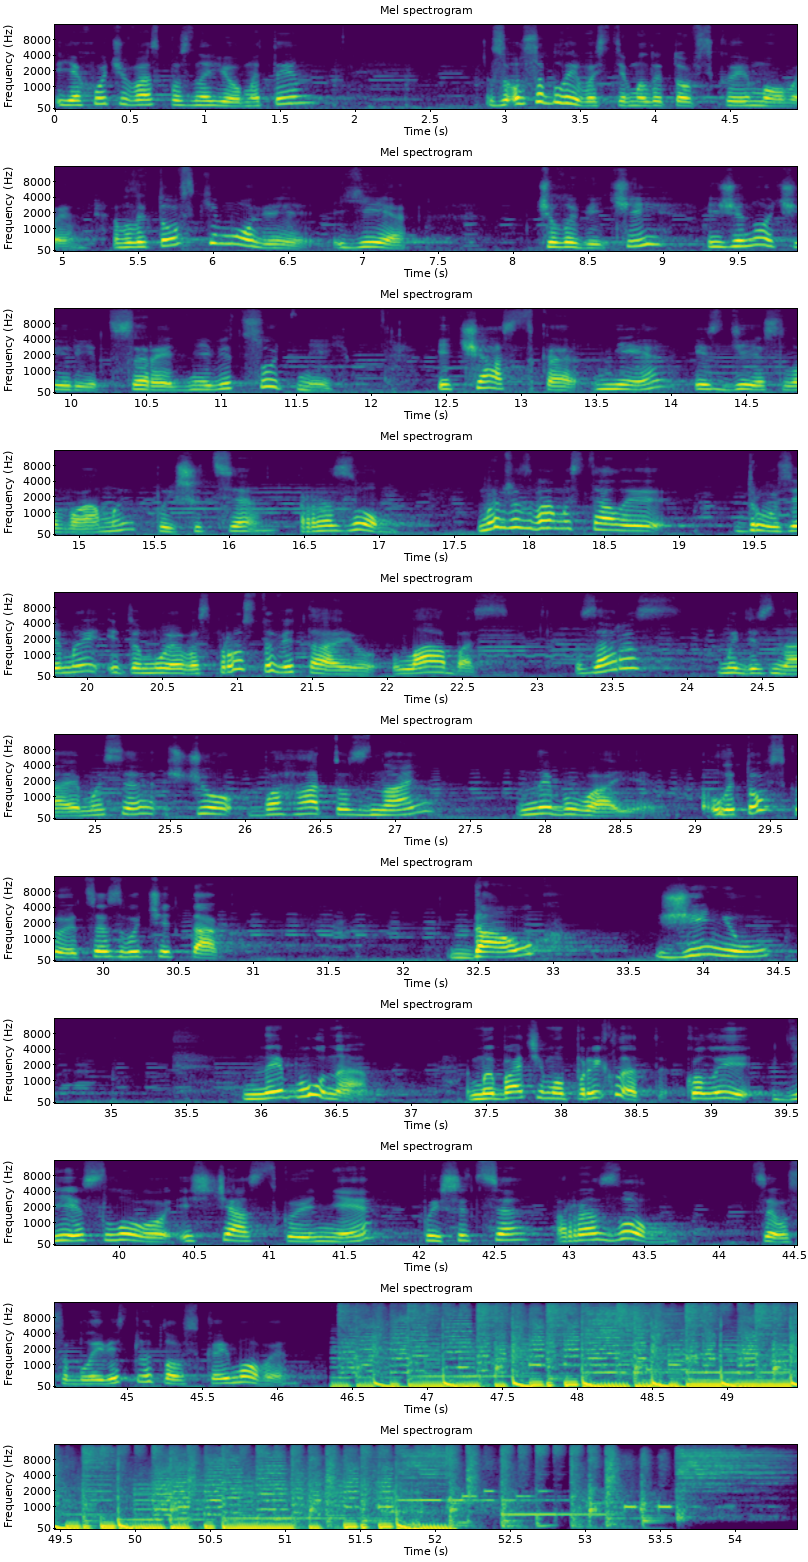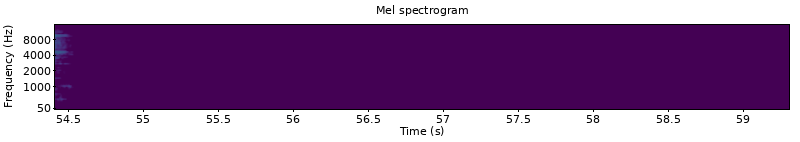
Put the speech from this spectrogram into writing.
я хочу вас познайомити з особливостями литовської мови. В литовській мові є чоловічий і жіночий рід, середній відсутній. І частка «не» із дієсловами пишеться разом. Ми вже з вами стали друзями, і тому я вас просто вітаю. Лабас! Зараз ми дізнаємося, що багато знань не буває. Литовською це звучить так: даук, жіню, небуна. Ми бачимо приклад, коли дієслово із часткою «не» пишеться разом. Це особливість литовської мови.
